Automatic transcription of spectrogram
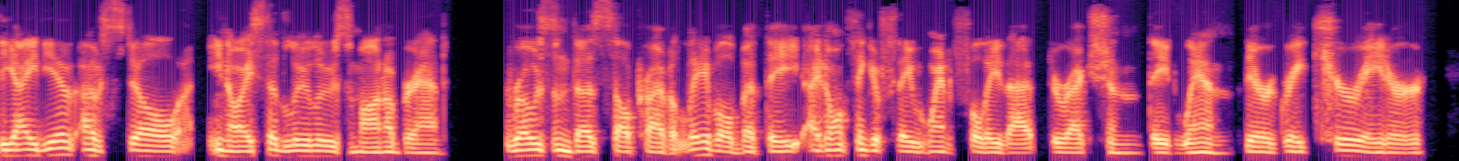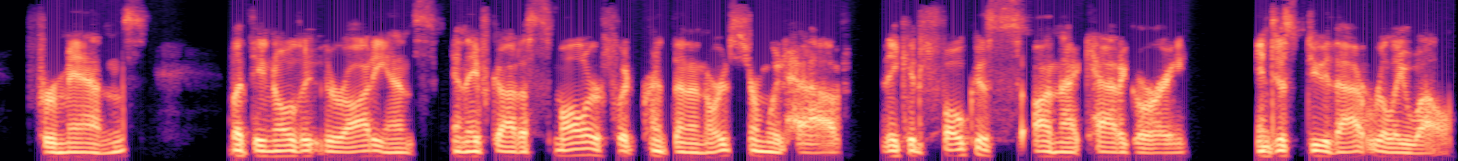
The idea of still, you know, I said Lulu's mono brand. Rosen does sell private label, but they, I don't think if they went fully that direction, they'd win. They're a great curator for men's, but they know their audience and they've got a smaller footprint than a Nordstrom would have. They could focus on that category and just do that really well.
